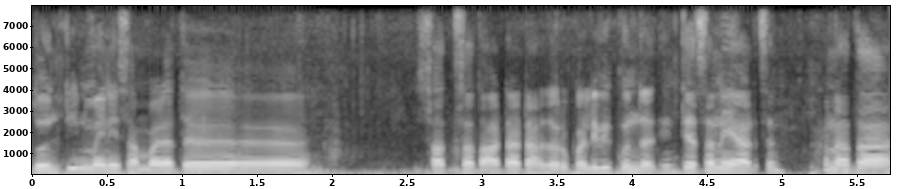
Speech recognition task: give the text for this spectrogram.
दोन तीन महिने सांभाळल्या तर सात सात आठ आठ हजार रुपयाला विकून जातील. त्याचं नाही अडचण. पण आता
